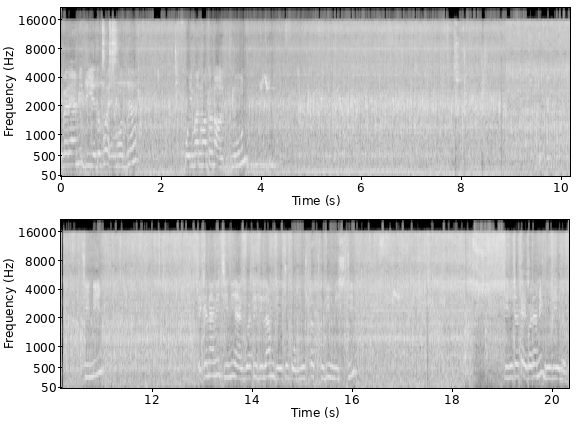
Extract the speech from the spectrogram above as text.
এবারে আমি দিয়ে দেবো এর মধ্যে পরিমাণ অল্প নুন। চিনি। এখানে আমি চিনি এক বাটি দিলাম, যেহেতু তরমুজটা খুবই মিষ্টি। চিনিটাকে এবারে আমি গুলিয়ে নেব।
